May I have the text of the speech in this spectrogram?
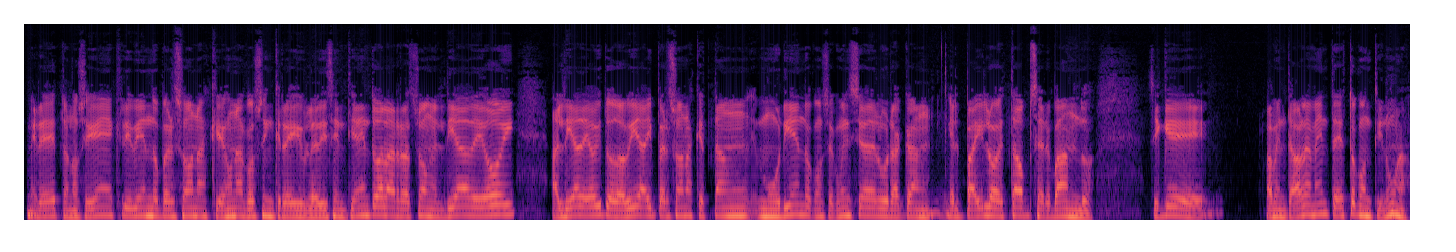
Mire esto, nos siguen escribiendo personas que es una cosa increíble. Dicen, tienen toda la razón. El día de hoy, al día de hoy todavía hay personas que están muriendo consecuencia del huracán. El país lo está observando. Así que, lamentablemente, esto continúa.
